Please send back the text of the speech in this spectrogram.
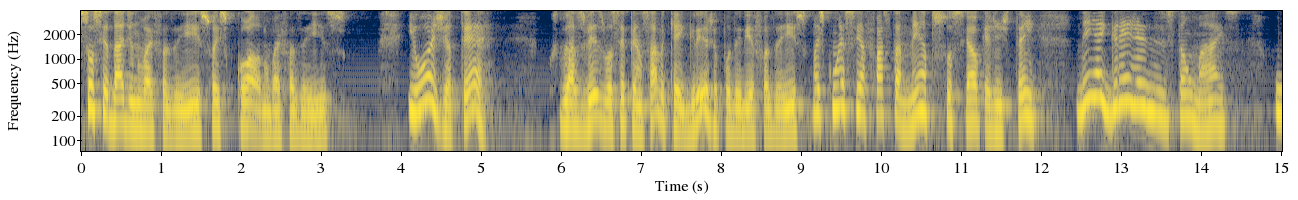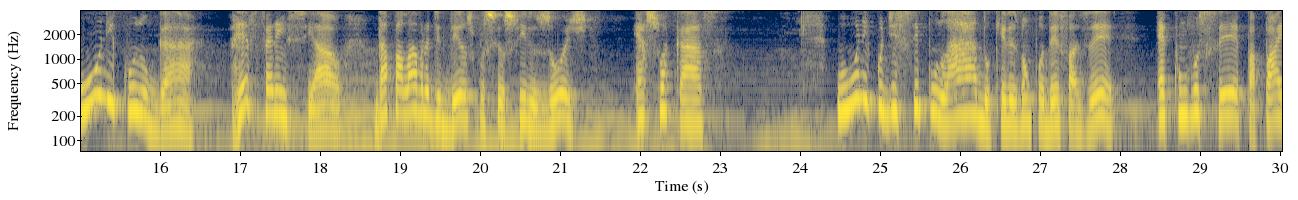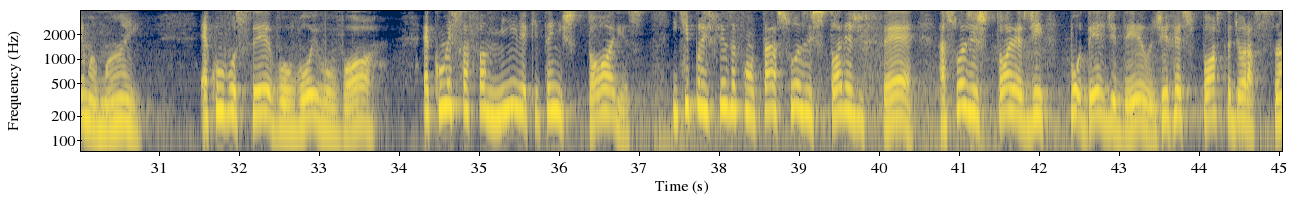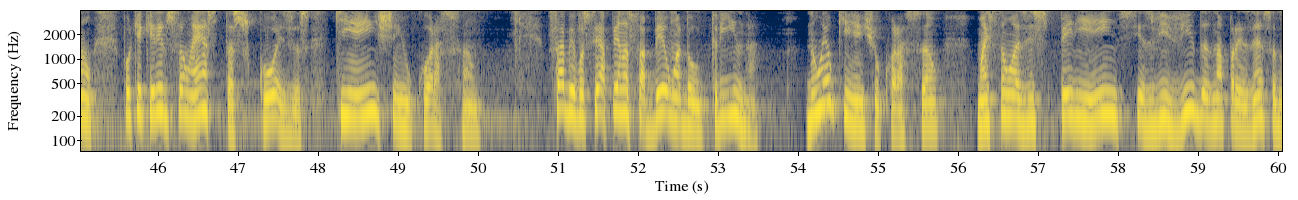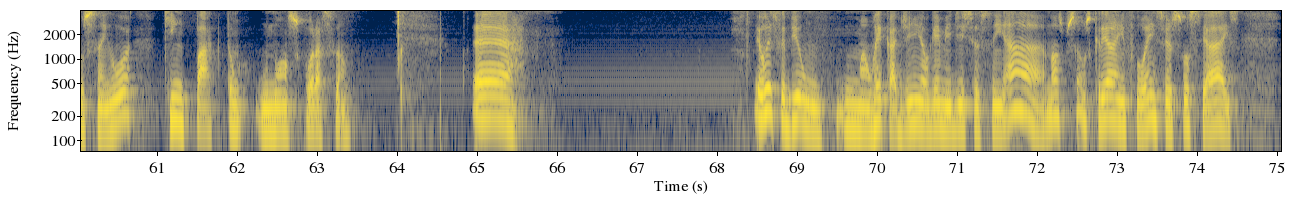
Sociedade não vai fazer isso, a escola não vai fazer isso. E hoje até, às vezes você pensava que a igreja poderia fazer isso, mas com esse afastamento social que a gente tem, nem a igreja eles estão mais. o único lugar referencial da palavra de Deus para os seus filhos hoje é a sua casa. O único discipulado que eles vão poder fazer é com você, papai e mamãe. É com você, vovô e vovó. É com essa família que tem histórias e que precisa contar as suas histórias de fé, as suas histórias de poder de Deus, de resposta de oração, porque, queridos, são estas coisas que enchem o coração. Sabe, você apenas saber uma doutrina não é o que enche o coração, mas são as experiências vividas na presença do Senhor que impactam o nosso coração. É, eu recebi um, uma, um recadinho, alguém me disse assim: ah, nós precisamos criar influencers sociais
